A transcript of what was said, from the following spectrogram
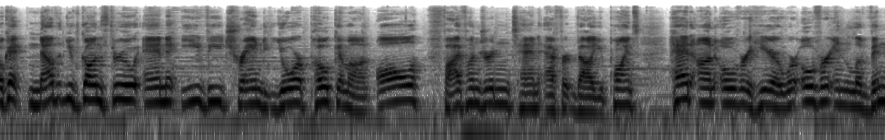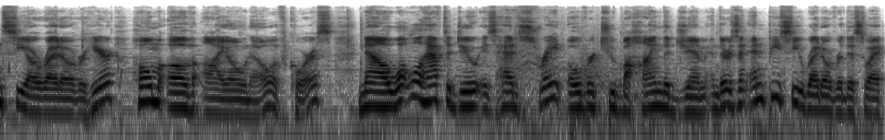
Okay, now that you've gone through and EV trained your Pokemon, all 510 effort value points, head on over here. We're over in Levincia right over here, home of Iono, of course. Now, what we'll have to do is head straight over to behind the gym, and there's an NPC right over this way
